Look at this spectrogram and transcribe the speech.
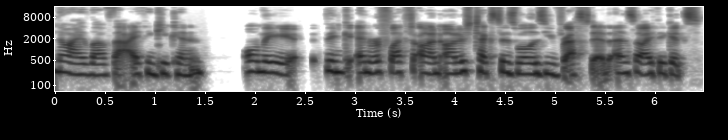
No, I love that. I think you can only think and reflect on honors text as well as you've rested. And so I think it's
